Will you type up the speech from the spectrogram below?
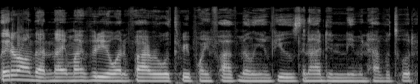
Later on that night, my video went viral with 3.5 million views, and I didn't even have a Twitter.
